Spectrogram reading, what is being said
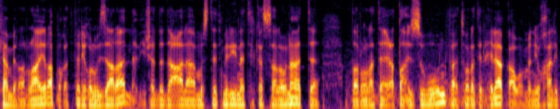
كاميرا الرايرة فقد فريق الوزارة الذي شدد على مستثمرين تلك الصالونات. ضرورة إعطاء الزبون فاتورة الحلاقة ومن يخالف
